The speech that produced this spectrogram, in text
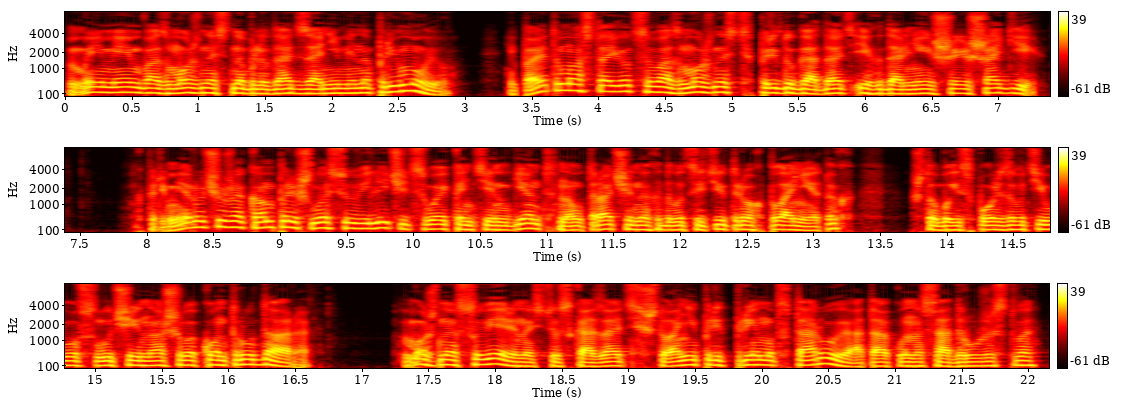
Мы имеем возможность наблюдать за ними напрямую, и поэтому остается возможность предугадать их дальнейшие шаги. К примеру, чужакам пришлось увеличить свой контингент на утраченных 23 планетах, чтобы использовать его в случае нашего контрудара. Можно с уверенностью сказать, что они предпримут вторую атаку на содружество –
